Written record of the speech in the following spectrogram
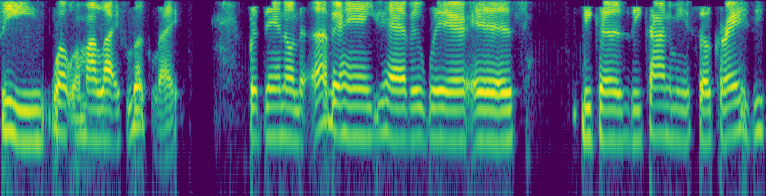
see what will my life look like. But then on the other hand, you have it whereas because the economy is so crazy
